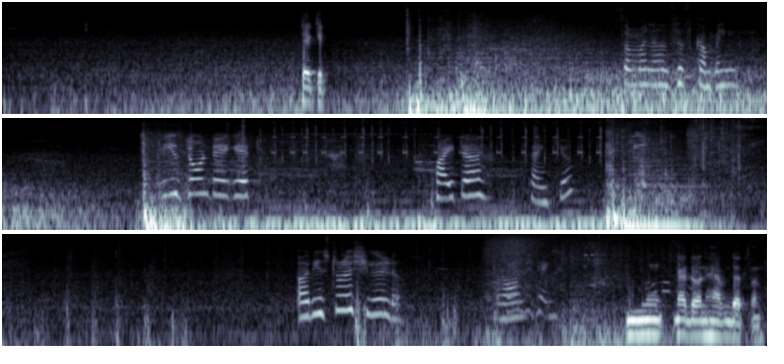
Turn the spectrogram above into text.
take it Someone else is coming. Don't take it. Fighter. Thank you. Uh, restore a shield. Ron. Mm, I don't have that one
